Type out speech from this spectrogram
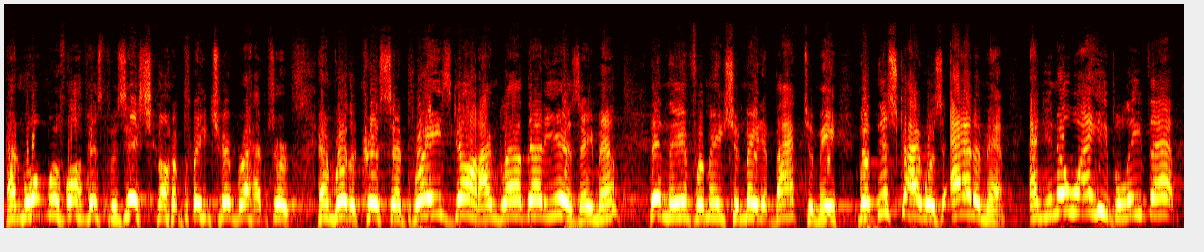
and won't move off his position position on a pre-trib rapture. And Brother Chris said, Praise God, I'm glad that he is. Amen. Then the information made it back to me. But this guy was adamant. And you know why he believed that?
